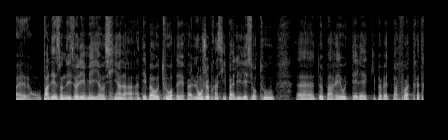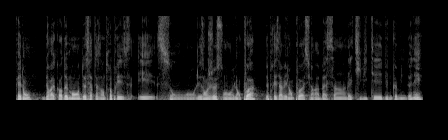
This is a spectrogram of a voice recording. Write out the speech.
Euh, on parle des zones isolées, mais il y a aussi un, débat autour des. L'enjeu principal, il est surtout euh, de parer aux délais qui peuvent être parfois très très longs de raccordement de certaines entreprises. Et les enjeux sont l'emploi, de préserver l'emploi sur un bassin d'activité d'une commune donnée.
